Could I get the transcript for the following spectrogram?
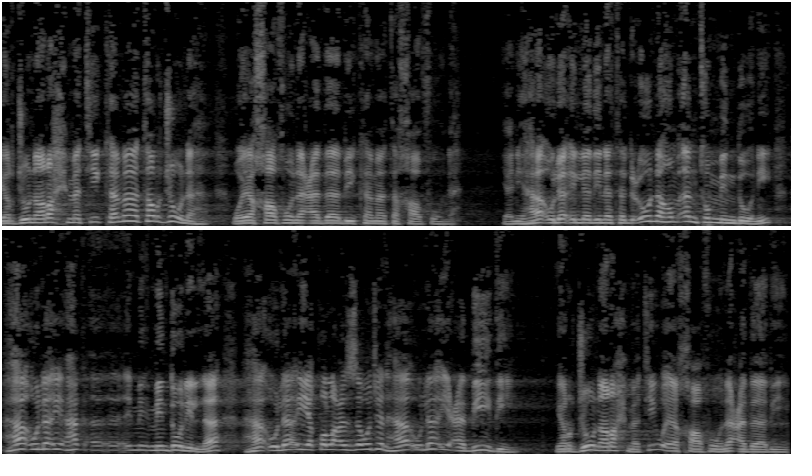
يرجون رحمتي كما ترجونها ويخافون عذابي كما تخافونه. يعني هؤلاء الذين تدعونهم أنتم من دوني هؤلاء من دون الله هؤلاء يقول الله عز وجل هؤلاء عبيدي يرجون رحمتي ويخافون عذابي.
